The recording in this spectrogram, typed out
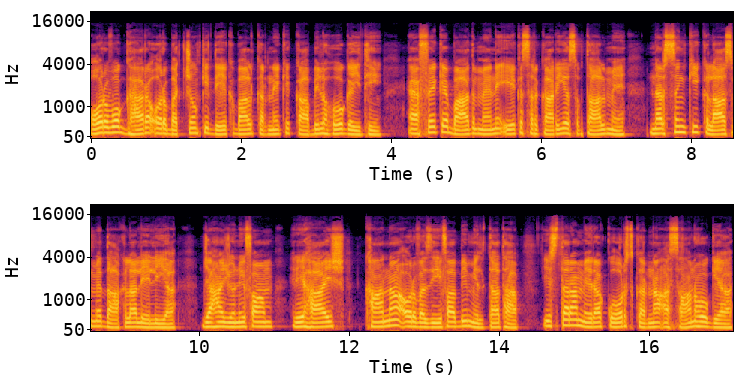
और वो घर और बच्चों की देखभाल करने के काबिल हो गई थी। एफ़ए के बाद मैंने एक सरकारी अस्पताल में नर्सिंग की क्लास में दाखला ले लिया, जहाँ यूनिफॉर्म, रिहाइश खाना और वजीफ़ा भी मिलता था। इस तरह मेरा कोर्स करना आसान हो गया।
